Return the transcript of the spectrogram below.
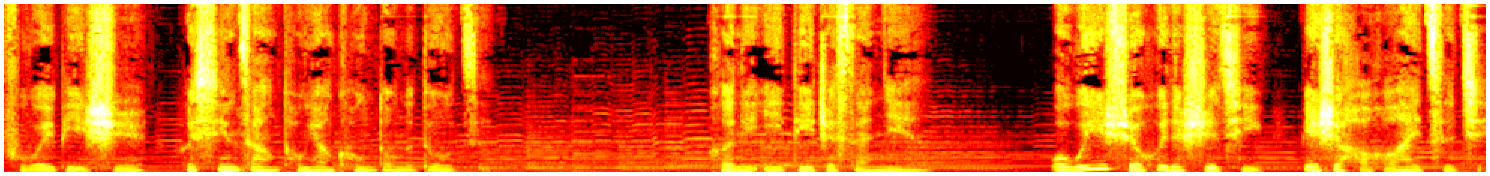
抚慰彼时和心脏同样空洞的肚子。和你异地这三年，我唯一学会的事情便是好好爱自己。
